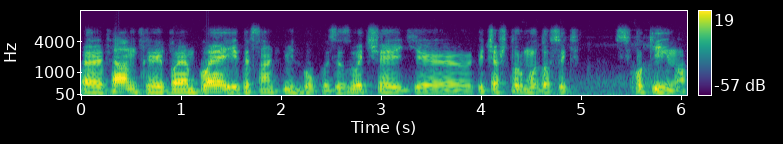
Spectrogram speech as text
е, танки, БМП і десантні групи. Зазвичай е, під час штурму досить спокійно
